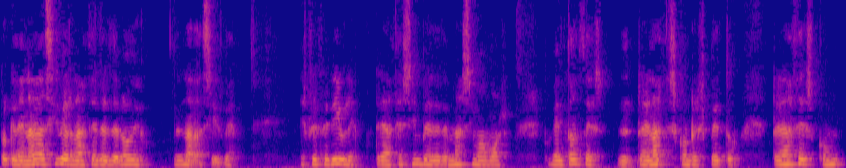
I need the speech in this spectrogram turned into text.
Porque de nada sirve renacer desde el odio, de nada sirve. Es preferible renacer siempre desde el máximo amor, porque entonces renaces con respeto, renaces con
